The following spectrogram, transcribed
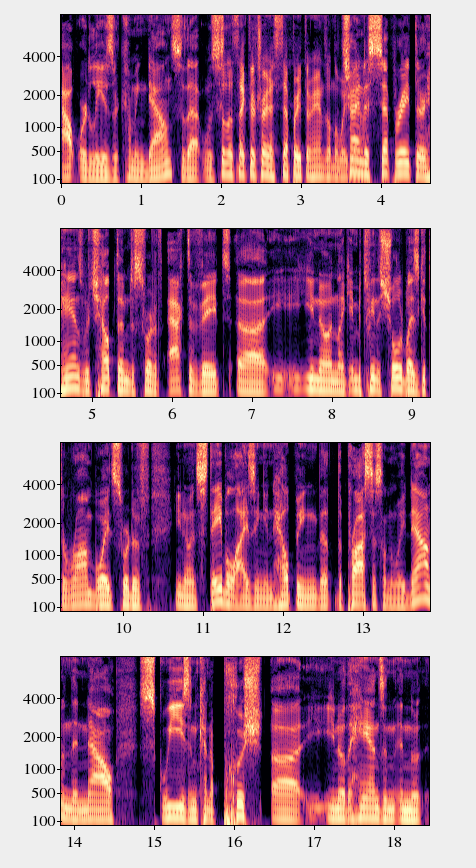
outwardly as they're coming down. So that was So it's like they're trying to separate their hands on the way trying down. to separate their hands, which helped them to sort of activate, uh, you know, and like in between the shoulder blades, get the rhomboids sort of, you know, and stabilizing and helping the, the process on the way down. And then now squeeze and kind of push, uh, you know, the hands in, in the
